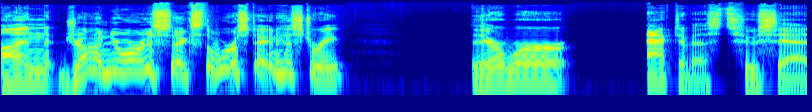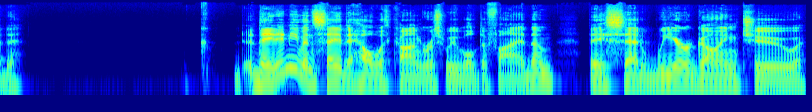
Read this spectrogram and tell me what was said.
On January 6th, the worst day in history, there were activists who said, they didn't even say the hell with Congress, we will defy them. They said, we are going to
